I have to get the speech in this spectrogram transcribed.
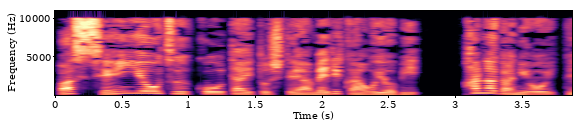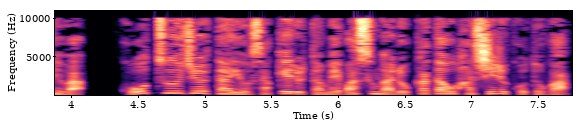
バス専用通行帯としてアメリカ及びカナダにおいては、交通渋滞を避けるためバスが路肩を走ることが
